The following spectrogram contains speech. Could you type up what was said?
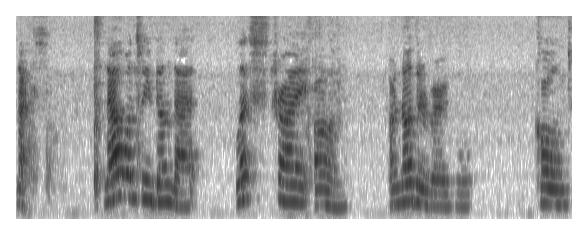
Nice. Now once we've done that, let's try um another variable. called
